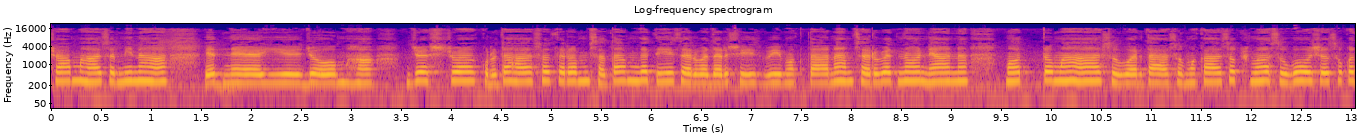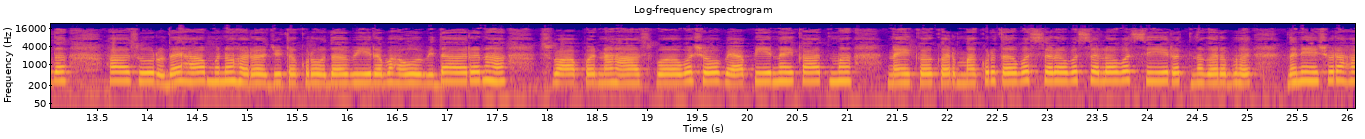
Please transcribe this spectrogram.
श्यामः समिनः यज्ञयजो महाजश्व कृतः सतरं सतां गति सर्वदर्शी विमुक्तानां सर्वज्ञो ज्ञानमोत्तमः सुवर्ता सुमुखा सूक्ष्म सुघोष सुखदः सुहृदयः मनोहर जितक्रोध वीरभाव विदारणः स्वापनः स्ववशो व्यापी नैकात्म नैककर्म कृत वत्सर वत्सल वत्सी रत्नगर्भ धनेश्वरः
